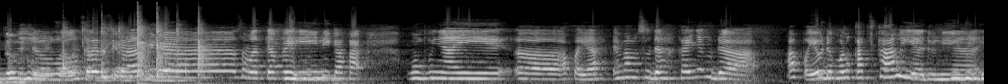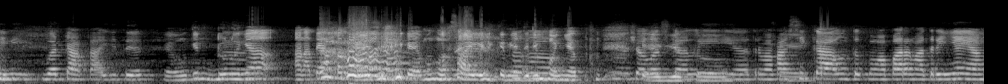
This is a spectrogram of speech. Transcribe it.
gitu Masya Allah, Salah keren sekali ya sobat KPI ini kakak mempunyai eh, apa ya emang sudah kayaknya udah apa ya udah melekat sekali ya dunia ini buat kakak gitu ya. Ya mungkin dulunya anak teater ya jadi kayak menguasai akhirnya jadi monyet. Masya Allah Kayak sekali. gitu. ya terima kasih kak untuk pemaparan materinya yang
